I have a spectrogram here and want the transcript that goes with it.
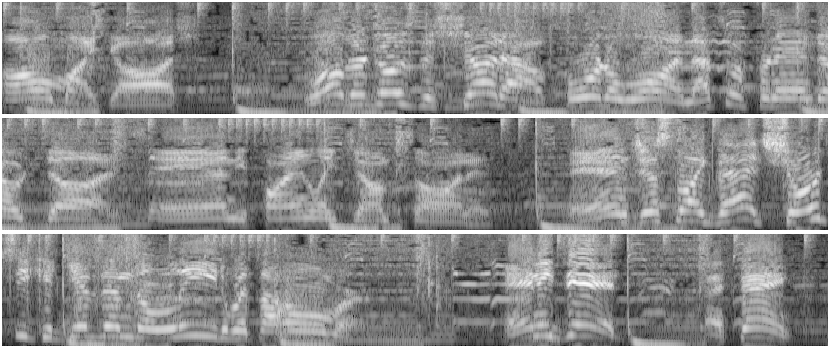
Oh my gosh. Well, there goes the shutout, four to one. That's what Fernando does, and he finally jumps on it. And just like that, Shortsy could give them the lead with a homer, and he did, I think.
